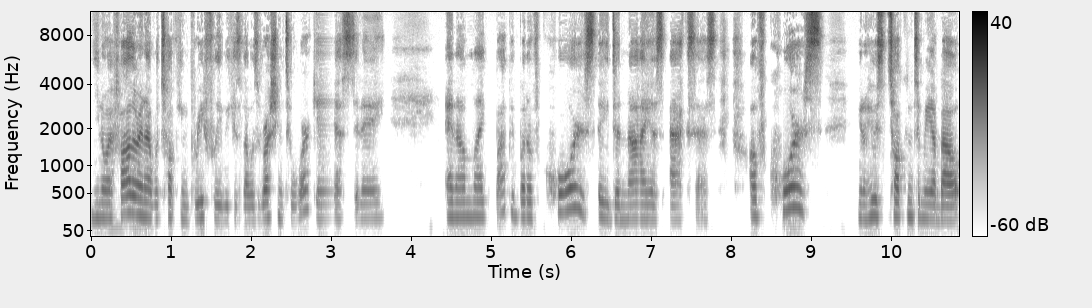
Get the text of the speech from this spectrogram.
you know, my father and I were talking briefly because I was rushing to work yesterday. And I'm like, Bobby, but of course they deny us access. Of course, you know, he was talking to me about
